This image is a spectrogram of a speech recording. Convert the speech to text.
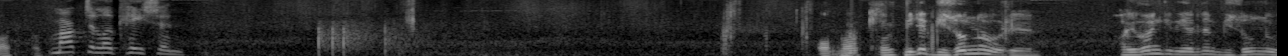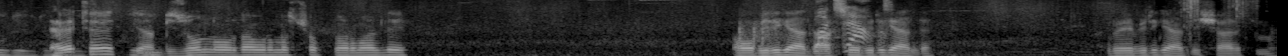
patladı? Marked a location. Onlar kim? Bir de bizonla vuruyor. Hayvan gibi yerden bizonla vuruyor. Evet evet ya Hı. bizonun oradan vurması çok normal değil. O biri geldi Watch arkaya biri geldi. Buraya biri geldi işaretime.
